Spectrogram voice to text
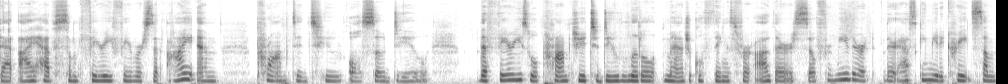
that I have some fairy favors that I am prompted to also do. The fairies will prompt you to do little magical things for others. So for me they're they're asking me to create some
